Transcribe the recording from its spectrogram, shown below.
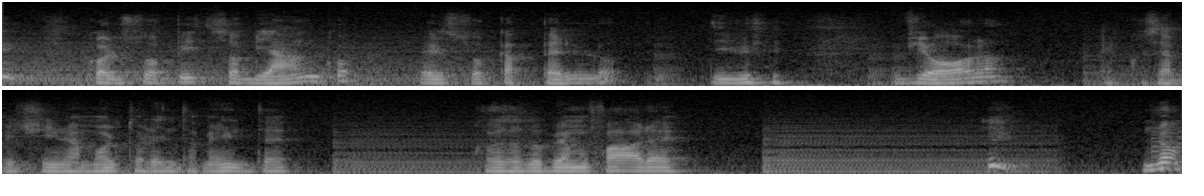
col suo pizzo bianco e il suo cappello di viola. Ecco, si avvicina molto lentamente. Cosa dobbiamo fare? No.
